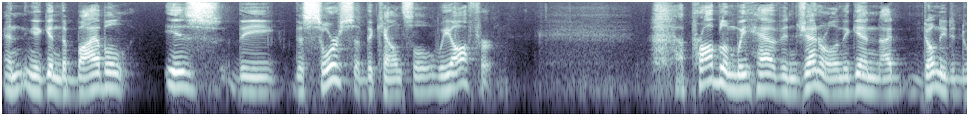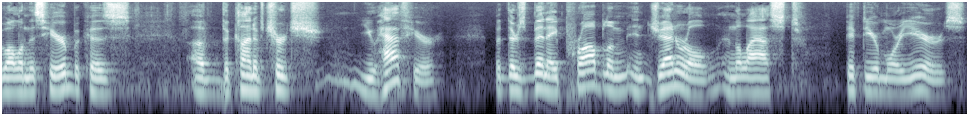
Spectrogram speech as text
And again, the Bible is the, the source of the counsel we offer. A problem we have in general, and again, I don't need to dwell on this here because of the kind of church you have here, but there's been a problem in general in the last 50 or more years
